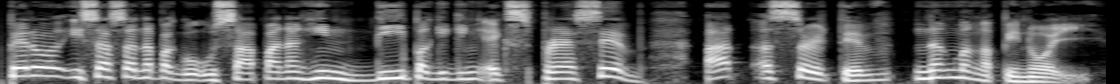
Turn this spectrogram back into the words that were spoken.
Pero isa sa napag-uusapan ng hindi pagiging expressive at assertive ng mga Pinoy.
